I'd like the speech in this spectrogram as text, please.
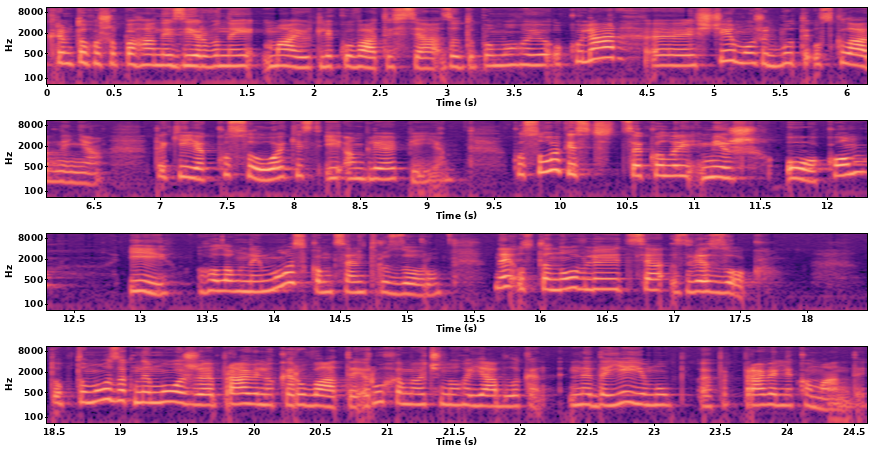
крім того, що поганий зір, вони мають лікуватися за допомогою окуляр, е, ще можуть бути ускладнення, такі як косоокість і амбліопія. Косоокість це коли між оком і головним мозком центру зору не установлюється зв'язок. Тобто мозок не може правильно керувати рухами очного яблука, не дає йому е, правильні команди.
